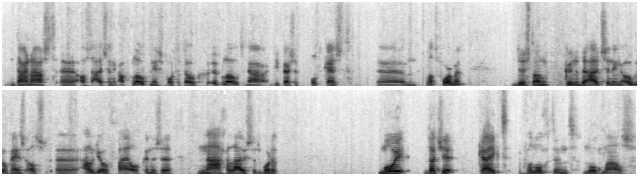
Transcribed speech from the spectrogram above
Daarnaast, uh, als de uitzending afgelopen is, wordt het ook geüpload naar diverse podcast uh, platformen. Dus dan kunnen de uitzendingen ook nog eens als uh, audiofile kunnen ze nageluisterd worden. Mooi dat je kijkt vanochtend. Nogmaals,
